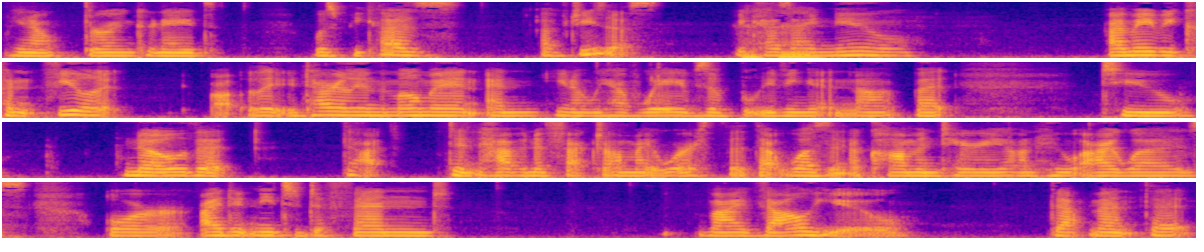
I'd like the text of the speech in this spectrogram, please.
you know, throwing grenades, was because of Jesus. Because I knew, I maybe couldn't feel it uh, entirely in the moment, and you know, we have waves of believing it and not, but to know that that didn't have an effect on my worth, that that wasn't a commentary on who I was, or I didn't need to defend my value, that meant that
